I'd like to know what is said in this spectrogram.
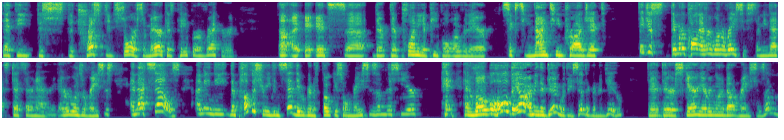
that the the, the trusted source, America's paper of record, uh, it, it's uh, there. There are plenty of people over there. 1619 Project, they just they want to call everyone a racist. I mean, that's that's their narrative. Everyone's a racist, and that sells. I mean, the the publisher even said they were going to focus on racism this year, and, and lo and behold, they are. I mean, they're doing what they said they're going to do. They're they're scaring everyone about racism,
